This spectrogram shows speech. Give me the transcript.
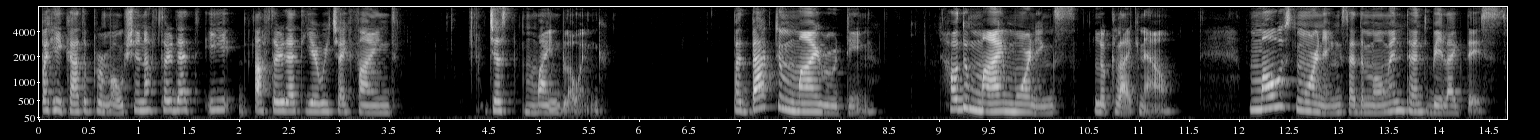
but he got a promotion after that e- after that year, which I find just mind blowing. But back to my routine. How do my mornings look like now? Most mornings at the moment tend to be like this.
